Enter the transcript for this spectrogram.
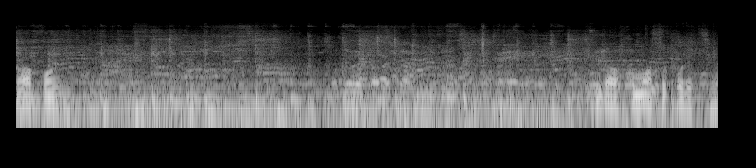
Acum. Da, frumoasă colecția.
